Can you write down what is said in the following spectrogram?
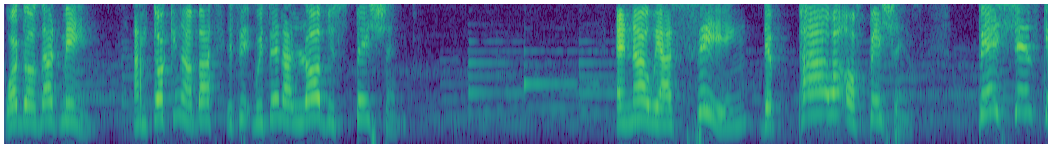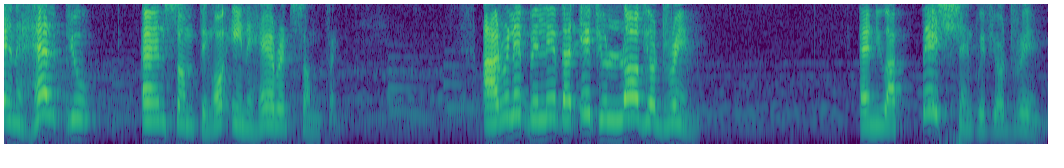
What does that mean? I'm talking about, you see, we say that love is patient. And now we are seeing the power of patience. Patience can help you earn something or inherit something. I really believe that if you love your dream and you are patient with your dream,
